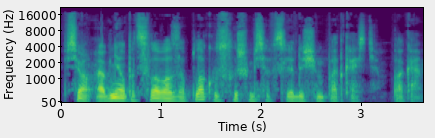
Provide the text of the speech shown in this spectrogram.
Все, обнял, поцеловал, заплакал. Услышимся в следующем подкасте. Пока.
